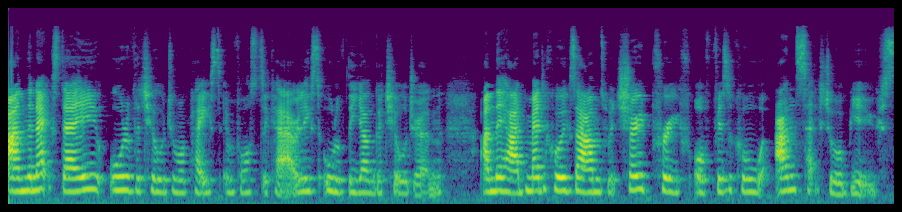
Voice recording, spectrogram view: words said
and the next day, all of the children were placed in foster care, at least all of the younger children. And they had medical exams which showed proof of physical and sexual abuse.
